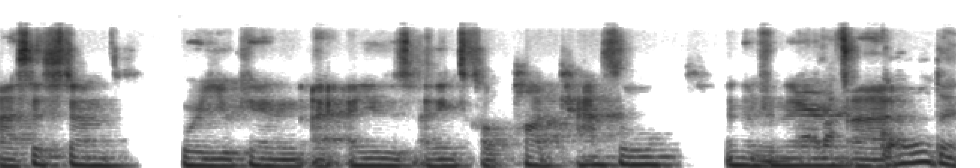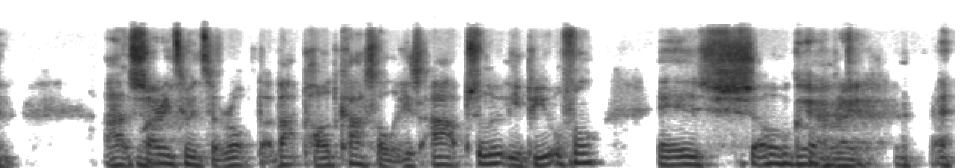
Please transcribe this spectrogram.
uh, system where you can, I, I, use, I think it's called Podcastle. And then from mm, there, oh, that's uh, golden. Uh, sorry to interrupt. but that Podcastle is absolutely beautiful. It is so good. Yeah, right.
